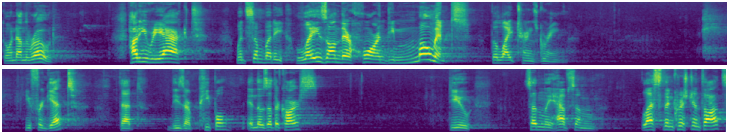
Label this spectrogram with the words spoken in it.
going down the road? How do you react when somebody lays on their horn the moment the light turns green? You forget that these are people in those other cars? Do you suddenly have some less than Christian thoughts?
